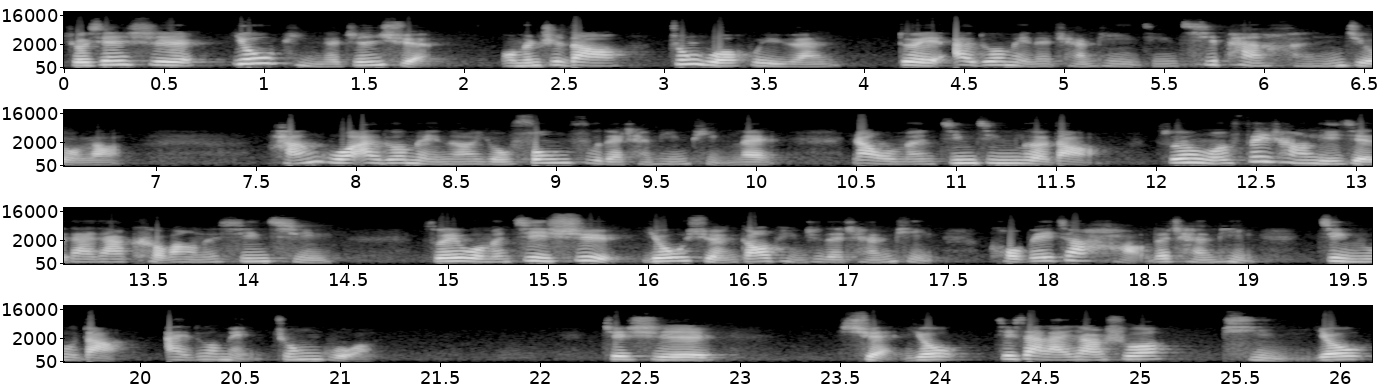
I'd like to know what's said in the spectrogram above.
首先是优品的甄选。我们知道，中国会员对爱多美的产品已经期盼很久了。韩国爱多美呢，有丰富的产品品类，让我们津津乐道。所以我们非常理解大家渴望的心情。所以我们继续优选高品质的产品，口碑较好的产品进入到爱多美中国。这是选优。接下来要说。品优，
